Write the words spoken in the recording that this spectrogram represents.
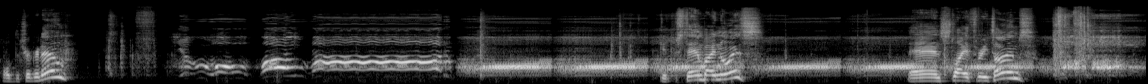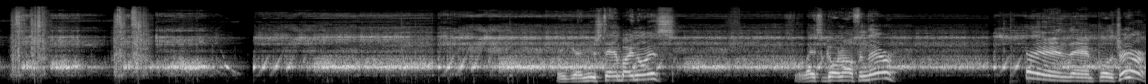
hold the trigger down. Get your standby noise. And slide three times. You get a new standby noise. So lights are going off in there. And then pull the trigger.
